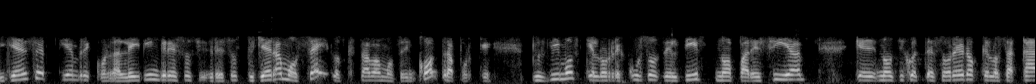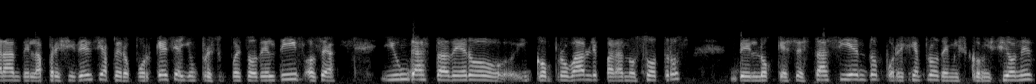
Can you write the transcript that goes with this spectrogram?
y ya en septiembre con la ley de ingresos y egresos, pues ya éramos seis los que estábamos en contra, porque pues vimos que los recursos del DIF no aparecían, que nos dijo el tesorero que lo sacaran de la presidencia, pero ¿por qué si hay un presupuesto del DIF? O sea, y un gastadero incomprobable para nosotros de lo que se está haciendo, por ejemplo, de mis comisiones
